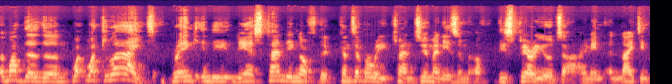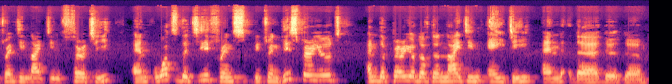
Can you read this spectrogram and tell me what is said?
about the, the what, what light bring in the, the understanding of the contemporary transhumanism of this period? I mean, 1920, 1930 and what's the difference between this period and the period of the 1980 and the the the,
